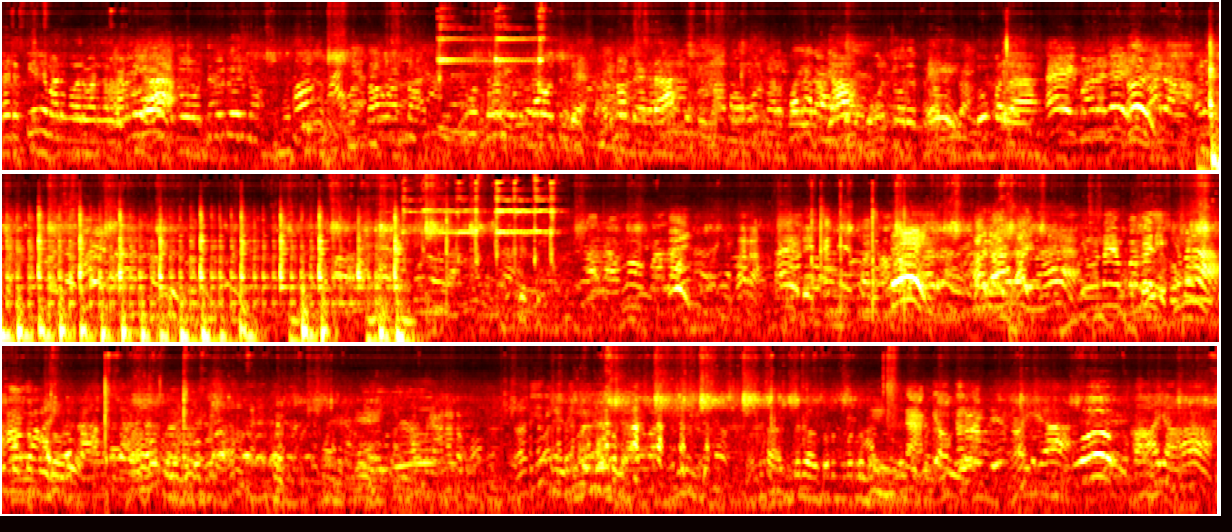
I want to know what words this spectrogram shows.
ரெண்டு தீனி மாடுங்க வருவானுங்க வரலையா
